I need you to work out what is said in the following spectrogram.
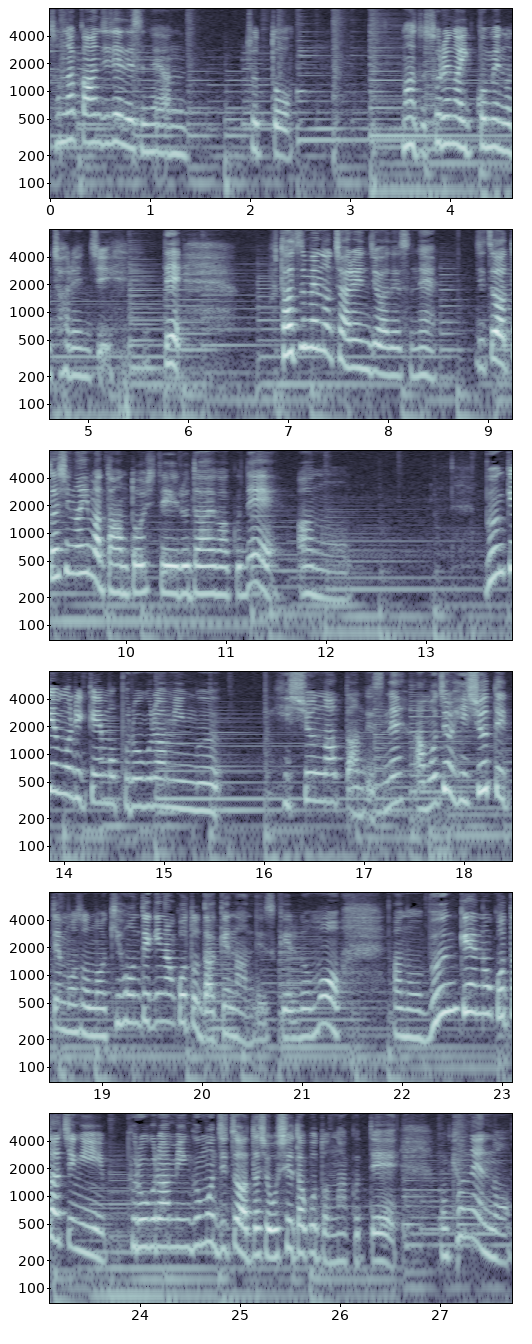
そんな感じでですねあのちょっとまずそれが1個目のチャレンジで2つ目のチャレンジはですね実は私が今担当している大学であの文系も理系もプログラミング必修になったんですね。あもちろん必修って言ってもその基本的なことだけなんですけれどもあの文系の子たちにプログラミングも実は私教えたことなくてもう去年の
